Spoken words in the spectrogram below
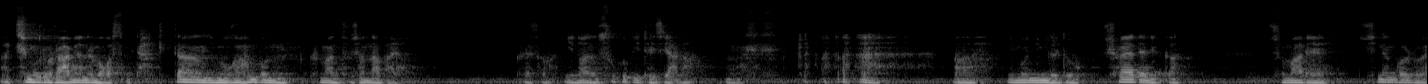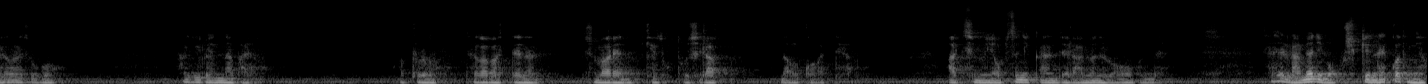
아침으로 라면을 먹었습니다. 식당 이모가 한번 그만두셨나 봐요. 그래서 인원 수급이 되지 않아. 음. 아, 이모님들도 쉬어야 되니까 주말에 쉬는 걸로 해가지고 하기로 했나 봐요. 앞으로 제가 봤을 때는 주말엔 계속 도시락 나올 것 같아요. 아침이 없으니까 이제 라면을 먹어본데 사실 라면이 먹고 싶기는 했거든요.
